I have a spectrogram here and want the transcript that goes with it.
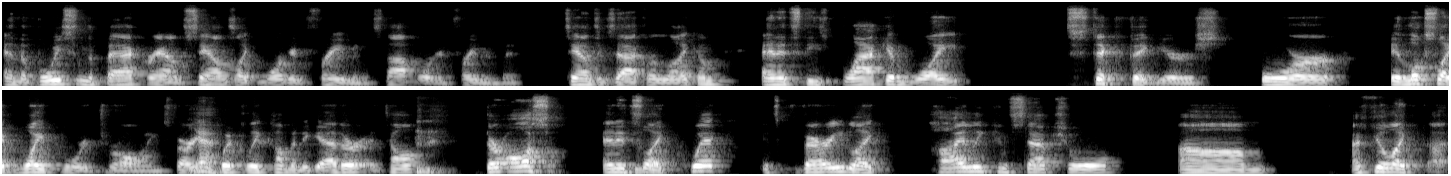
and the voice in the background sounds like Morgan Freeman. It's not Morgan Freeman, but sounds exactly like him. And it's these black and white stick figures, or it looks like whiteboard drawings very yeah. quickly coming together and tell them they're awesome. And it's like quick, it's very like highly conceptual. Um, I feel like uh,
